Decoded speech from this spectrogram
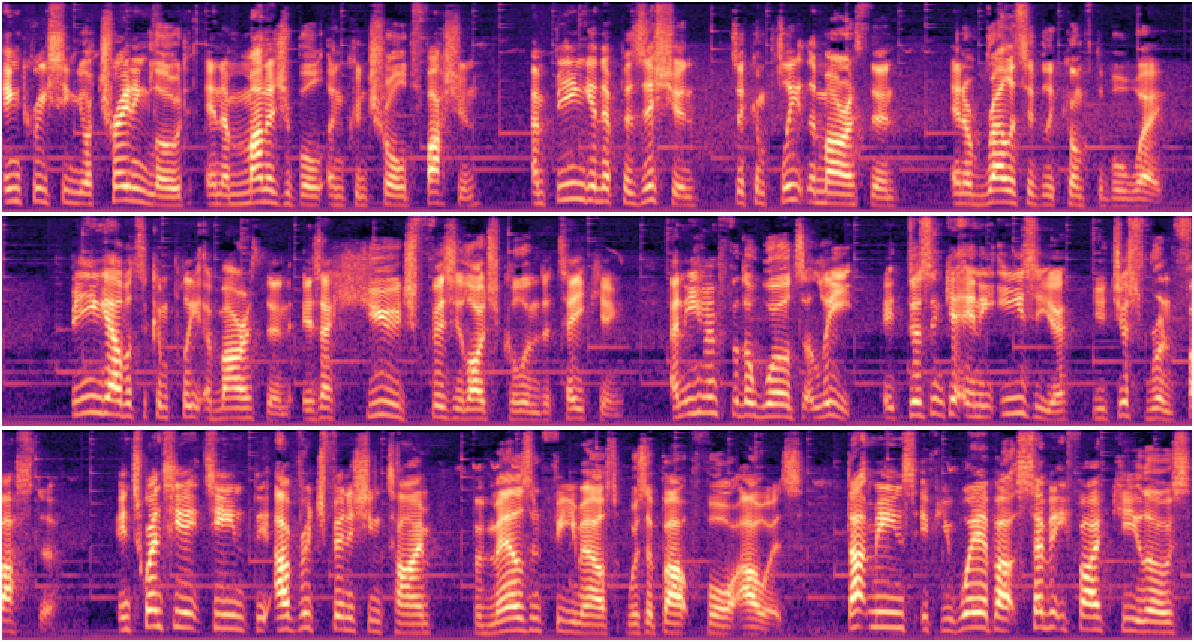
increasing your training load in a manageable and controlled fashion, and being in a position to complete the marathon in a relatively comfortable way. Being able to complete a marathon is a huge physiological undertaking and even for the world's elite, it doesn't get any easier, you just run faster. In 2018, the average finishing time for males and females was about four hours. That means if you weigh about 75 kilos,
